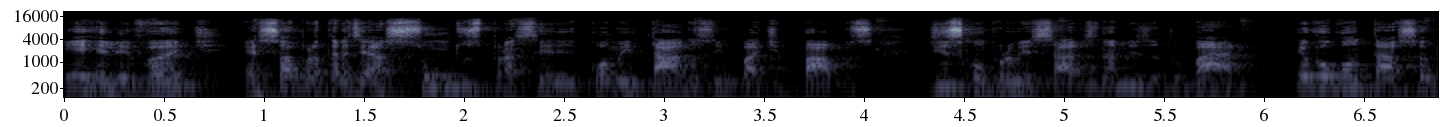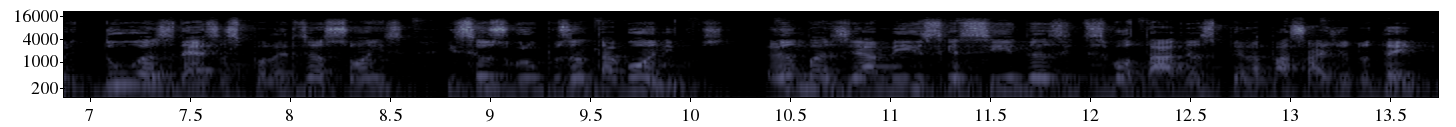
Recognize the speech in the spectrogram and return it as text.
e relevante, é só para trazer assuntos para serem comentados em bate-papos descompromissados na mesa do bar, eu vou contar sobre duas dessas polarizações e seus grupos antagônicos, ambas já meio esquecidas e desbotadas pela passagem do tempo.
